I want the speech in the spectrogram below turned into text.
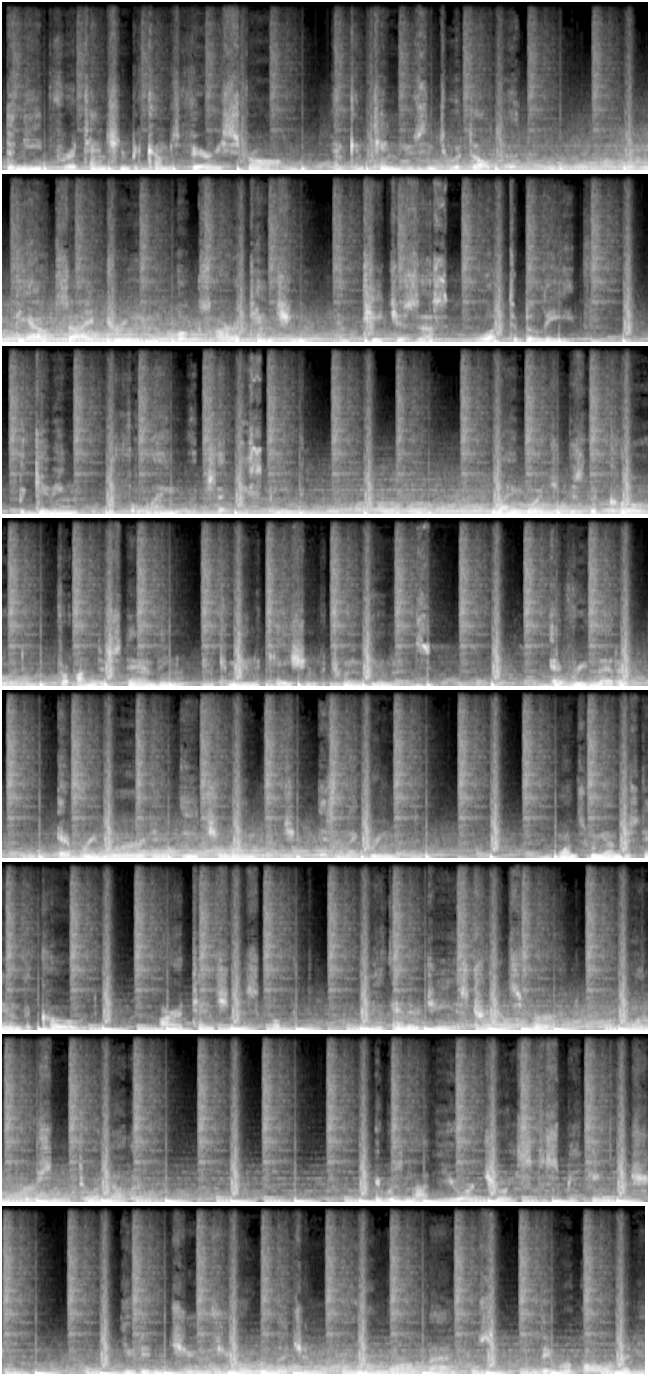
The need for attention becomes very strong, and continues into adulthood. The outside dream hooks our attention and teaches us what to believe, beginning with the language that we speak. Language is the code for understanding and communication between humans. Every letter, every word in each language is an agreement. Once we understand the code, our attention is hooked and the energy is transferred your choice to speak English. You didn't choose your religion or your moral values. They were already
